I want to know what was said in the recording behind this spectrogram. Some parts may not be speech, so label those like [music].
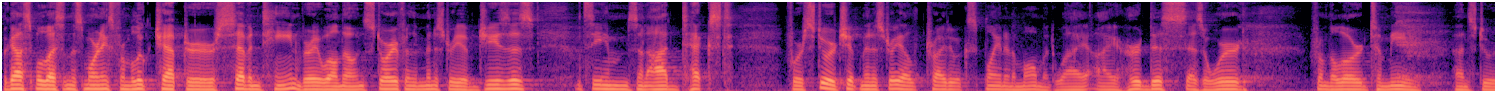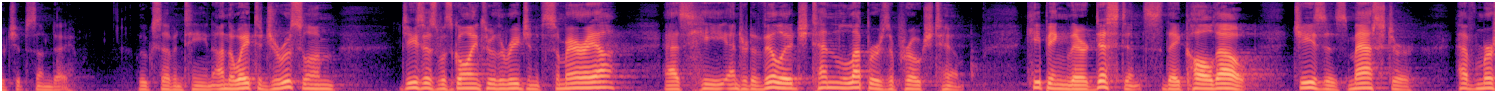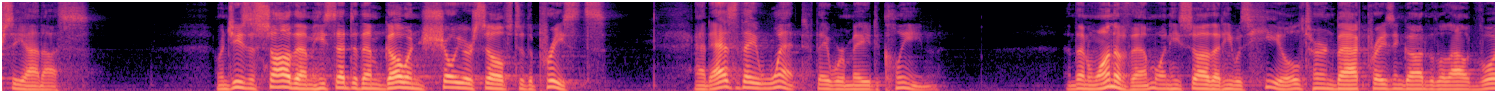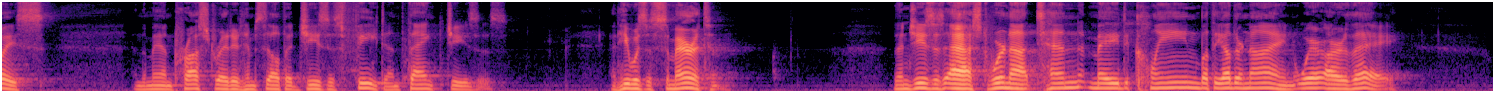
The gospel lesson this morning is from Luke chapter 17, very well known story from the ministry of Jesus. It seems an odd text for stewardship ministry. I'll try to explain in a moment why I heard this as a word from the Lord to me on Stewardship Sunday. Luke 17. On the way to Jerusalem, Jesus was going through the region of Samaria. As he entered a village, ten lepers approached him. Keeping their distance, they called out, Jesus, Master, have mercy on us. When Jesus saw them, he said to them, Go and show yourselves to the priests. And as they went, they were made clean. And then one of them, when he saw that he was healed, turned back, praising God with a loud voice. And the man prostrated himself at Jesus' feet and thanked Jesus. And he was a Samaritan. Then Jesus asked, Were not ten made clean, but the other nine, where are they?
